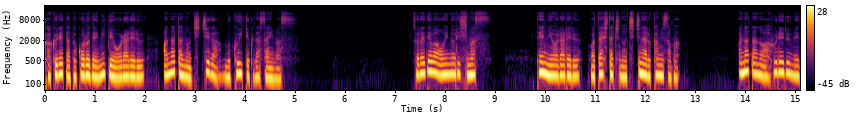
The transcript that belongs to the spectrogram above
隠れたところで見ておられるあなたの父が報いてくださいます。それではお祈りします。天におられる私たちの父なる神様。あなたの溢れる恵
